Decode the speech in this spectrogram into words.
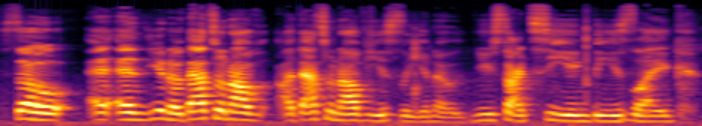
So and, and you know that's when I've, that's when obviously you know you start seeing these like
